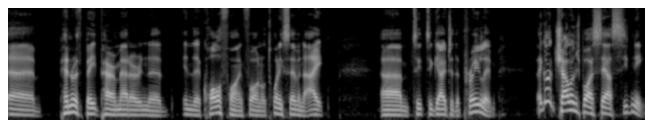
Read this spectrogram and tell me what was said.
uh, Penrith beat Parramatta in the in the qualifying final, twenty seven to eight, um, to to go to the prelim. They got challenged by South Sydney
